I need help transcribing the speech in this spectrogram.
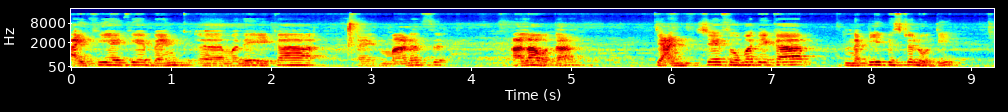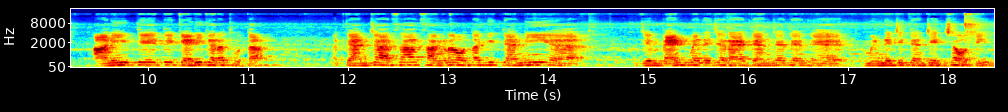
I C I C I बँकमध्ये एका माणूस आला होता. त्यांच्यासोबत एका नकली पिस्टल होती आणि ते ते कॅरी करत होता. त्यांचा असा सांगणं होता की त्यांनी जे बँक मॅनेजर आहे त्यांच्या त्या मिळण्याची त्यांची इच्छा होती.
